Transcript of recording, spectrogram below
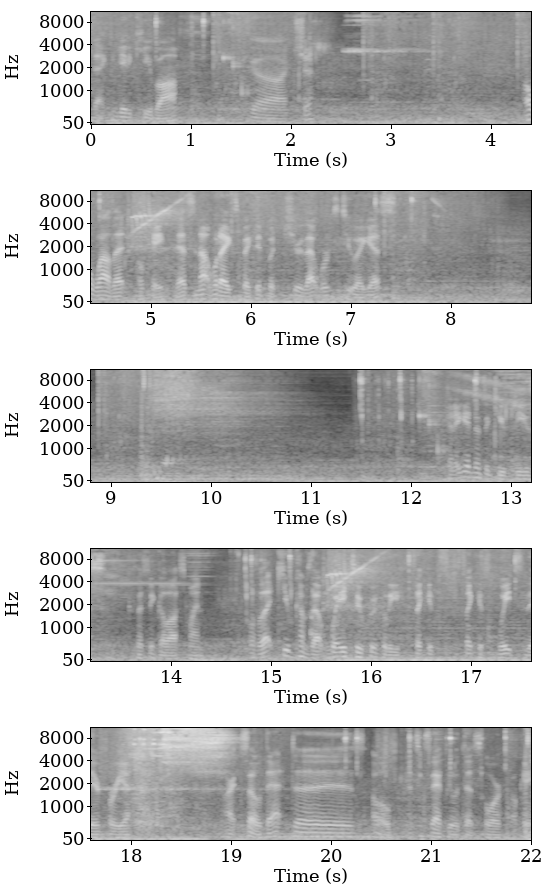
That can get a cube off. Gotcha. Oh wow, that- okay, that's not what I expected, but sure, that works too, I guess. Can I get another cube, please? Cause I think I lost mine. Oh, that cube comes out way too quickly. It's like it's- it's like its weight's there for you. Alright, so that does... Oh, that's exactly what that's for, okay.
